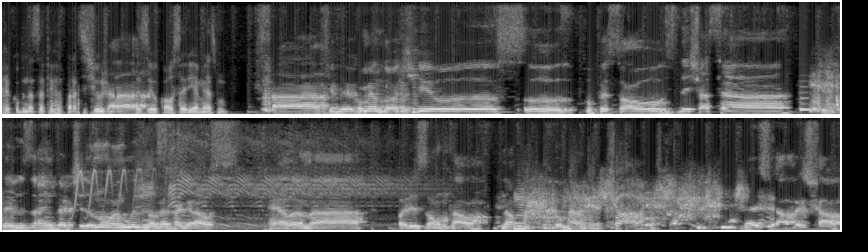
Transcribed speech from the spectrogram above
Recomendação da FIFA pra assistir o jogo do Ah. Brasil. Qual seria mesmo? A FIFA recomendou que os, o, o pessoal deixasse a televisão invertida num ângulo de 90 graus. Ela na horizontal. Não, desculpa, Na vertical. vertical, vertical.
